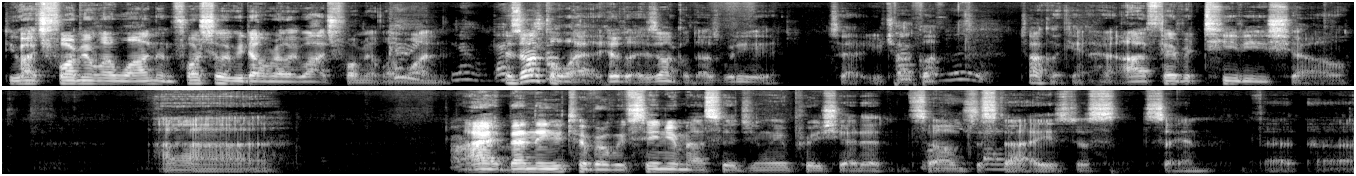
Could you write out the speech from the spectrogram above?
Do you watch Formula One? Unfortunately, we don't really watch Formula One. No, that's His uncle, chocolate. his, his uncle does. What do you? Is that your chocolate? Uncle Lou. Chocolate can. Uh, favorite TV show. Uh, all right, Ben, the YouTuber. We've seen your message and we appreciate it. So What are you just saying? uh, he's just saying that uh,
